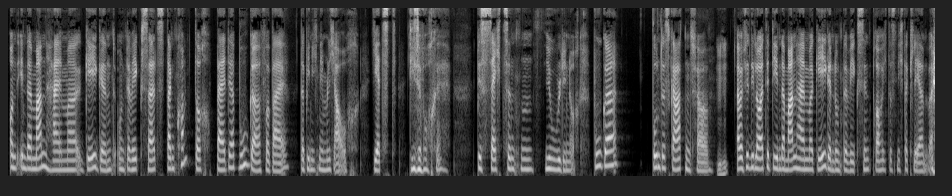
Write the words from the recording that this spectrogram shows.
und in der Mannheimer Gegend unterwegs seid, dann kommt doch bei der Buga vorbei. Da bin ich nämlich auch. Jetzt, diese Woche. Bis 16. Juli noch. Buga Bundesgartenschau. Mhm. Aber für die Leute, die in der Mannheimer Gegend unterwegs sind, brauche ich das nicht erklären, weil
